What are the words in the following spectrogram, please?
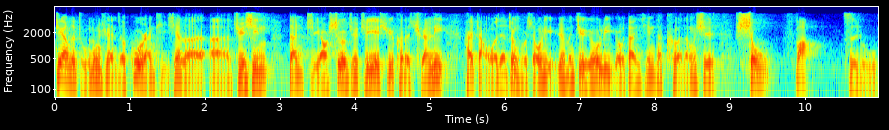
这样的主动选择固然体现了呃决心，但只要设置职业许可的权利还掌握在政府手里，人们就有理由担心它可能是收。放自如，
